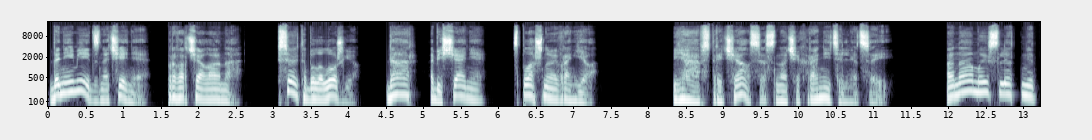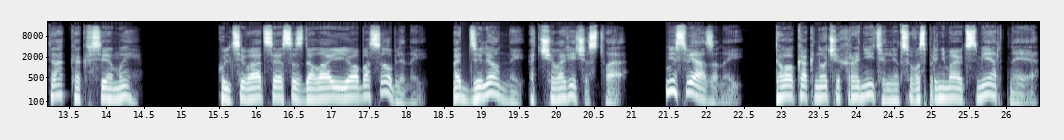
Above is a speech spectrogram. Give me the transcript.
«Да не имеет значения», — проворчала она. «Все это было ложью. Дар, обещание, сплошное вранье. Я встречался с ночехранительницей. Она мыслит не так, как все мы. Культивация создала ее обособленной, отделенной от человечества, не связанной. То, как ночехранительницу воспринимают смертные,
